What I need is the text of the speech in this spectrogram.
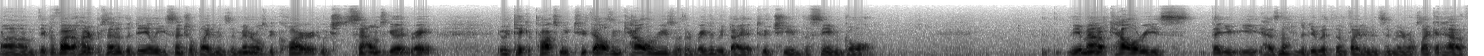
um, they provide 100% of the daily essential vitamins and minerals required, which sounds good, right? It would take approximately 2,000 calories with a regular diet to achieve the same goal. The amount of calories that you eat has nothing to do with the vitamins and minerals. I could have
